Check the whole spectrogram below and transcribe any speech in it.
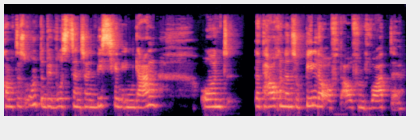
kommt das Unterbewusstsein so ein bisschen in Gang und da tauchen dann so Bilder oft auf und Worte.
